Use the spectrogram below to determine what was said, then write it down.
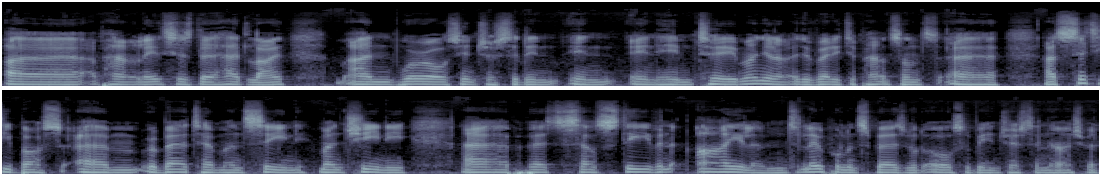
Uh, apparently, this is the headline, and we're also interested in, in, in him too. Man United are ready to pounce on uh, as City boss um, Roberto Mancini, Mancini uh, prepares to sell Stephen Ireland. Liverpool and Spurs would also be interested in the Irishman.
